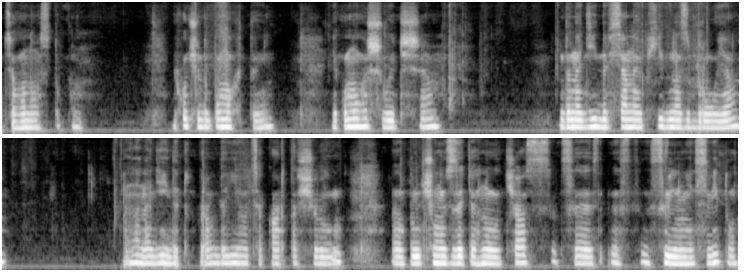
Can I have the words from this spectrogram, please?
цього наступу. І хочу допомогти якомога швидше, де надійде вся необхідна зброя. Вона надійде, тут, правда, є оця карта, що чомусь затягнули час. Це сильні світу.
